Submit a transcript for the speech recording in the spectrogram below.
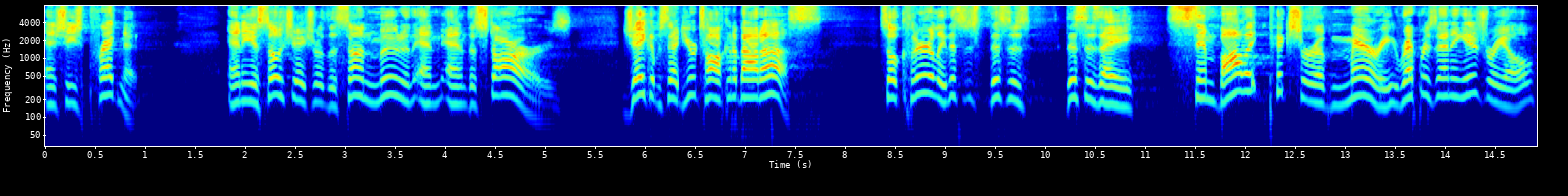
and she's pregnant. And he associates her with the sun, moon, and, and, and the stars. Jacob said, You're talking about us. So clearly, this is, this is, this is a symbolic picture of Mary representing Israel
